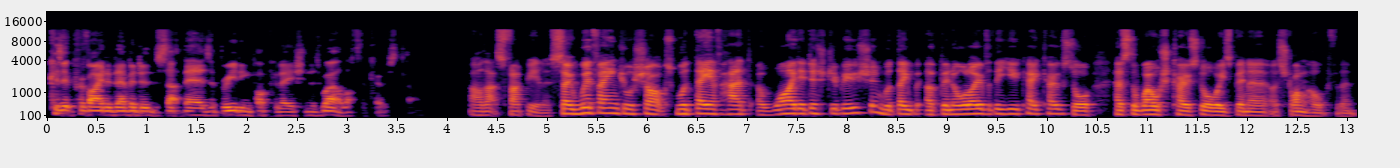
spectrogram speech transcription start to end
because it provided evidence that there's a breeding population as well off the coastline. Oh, that's fabulous. So with angel sharks, would they have had a wider distribution? Would they have been all over the UK coast, or has the Welsh coast always been a, a stronghold for them?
